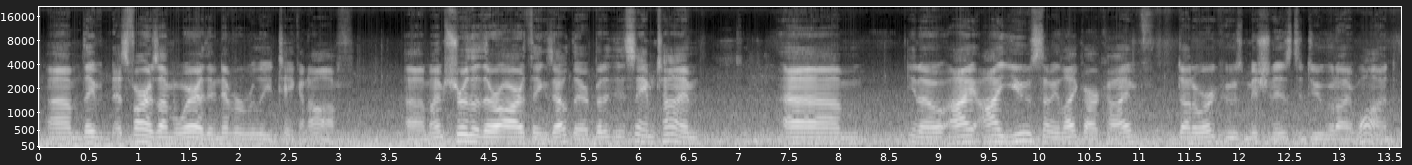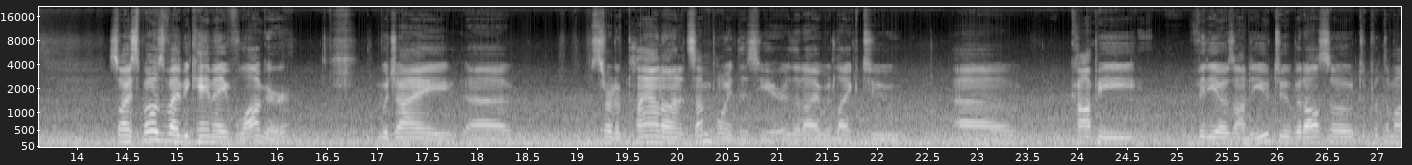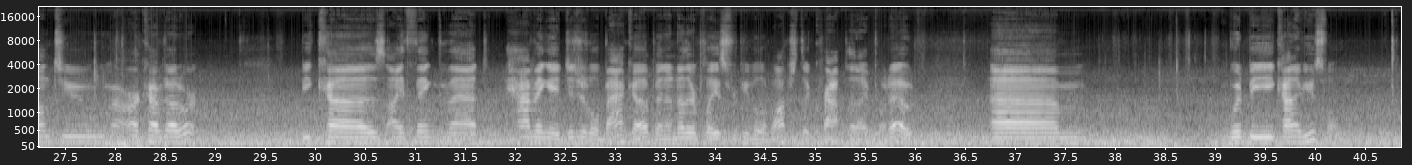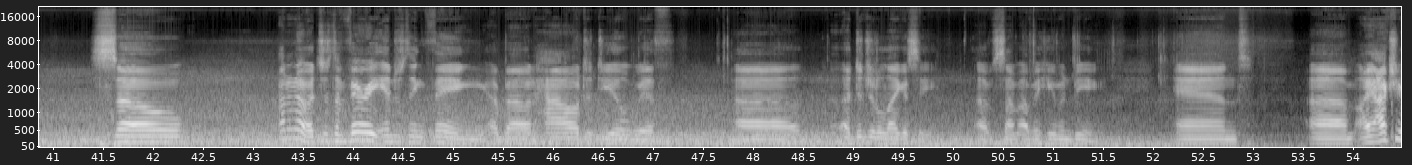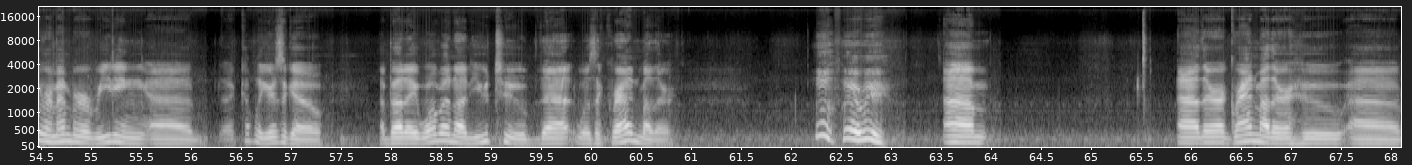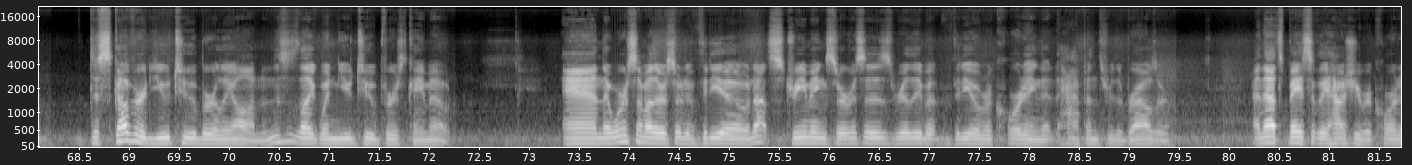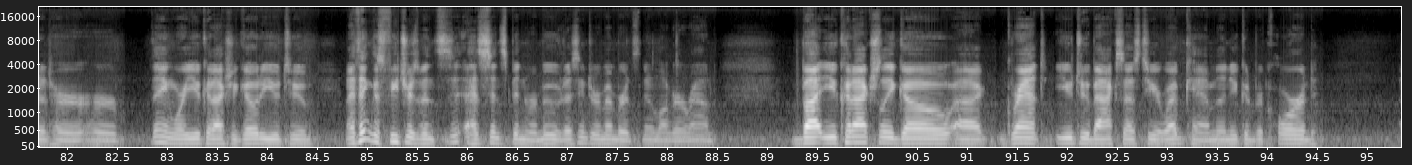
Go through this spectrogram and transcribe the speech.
um, they've, as far as I'm aware, they've never really taken off. Um, I'm sure that there are things out there, but at the same time, um, you know, I, I use something like archive.org, whose mission is to do what I want. So I suppose if I became a vlogger, which I uh, sort of plan on at some point this year that I would like to uh, copy videos onto YouTube, but also to put them onto archive.org. Because I think that having a digital backup and another place for people to watch the crap that I put out um, would be kind of useful. So, I don't know, it's just a very interesting thing about how to deal with. Uh, a digital legacy of some of a human being, and um, I actually remember reading uh, a couple years ago about a woman on YouTube that was a grandmother. Oh, there we. Um, uh, they're a grandmother who uh, discovered YouTube early on, and this is like when YouTube first came out. And there were some other sort of video, not streaming services really, but video recording that happened through the browser. And that's basically how she recorded her, her thing, where you could actually go to YouTube. And I think this feature has, been, has since been removed. I seem to remember it's no longer around. But you could actually go uh, grant YouTube access to your webcam, and then you could record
